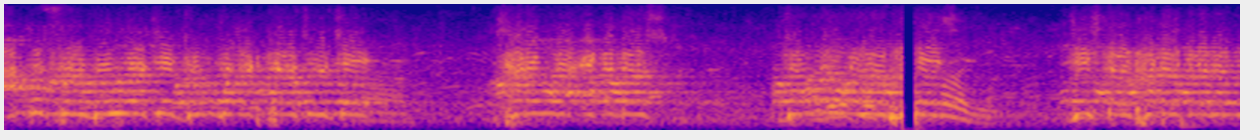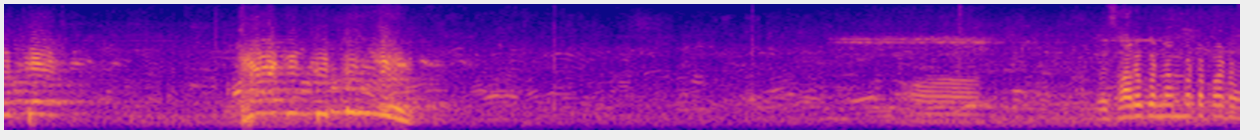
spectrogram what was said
আকর্ষণ বহু আছে জমজমাট খেলা চলছে সারেঙ্গা একাদশ ঘাটাল ক্লাবের মধ্যে খেলা কিন্তু তুঙ্গে। শাহরুখের নাম্বারটা পাঠা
